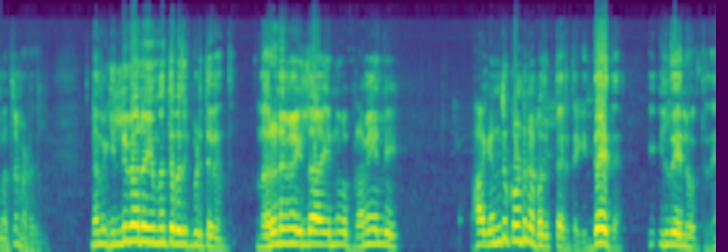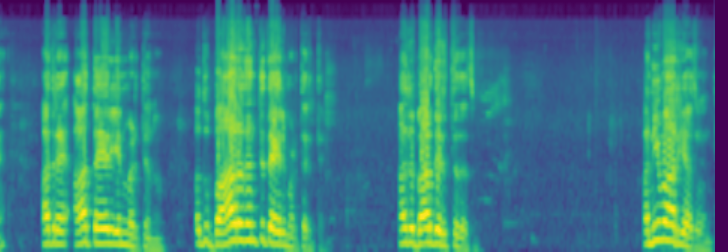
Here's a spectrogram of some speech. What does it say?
ಮಾತ್ರ ಮಾಡೋದಿಲ್ಲ. ನಮಗೆ ಇಲ್ಲವೇನೋ ಎಂಬಂತೆ ಬದುಕು ಬಿಡ್ತೇವೆ ಅಂತ. ಮರಣವೇ ಇಲ್ಲ ಎನ್ನುವ ಭ್ರಮೆಯಲ್ಲಿ ಹಾಗೆಂದುಕೊಂಡು ನಾವು ಬದುಕ್ತಾ ಇರ್ತೇವೆ. ಇದ್ದೇ ಇದೆ. ಇಲ್ಲದೆ ಎಲ್ಲಿ ಹೋಗ್ತದೆ? ಆದರೆ ಆ ತಯಾರಿ ಏನು ಮಾಡ್ತೇನೋ ಅದು ಬಾರದಂತೆ ತಯಾರಿ ಮಾಡ್ತಾ ಇರ್ತೇವೆ. ಆದರೆ ಬಾರದೆ ಇರ್ತದೆ ಅದು. ಅನಿವಾರ್ಯ ಅದು ಅಂತ.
